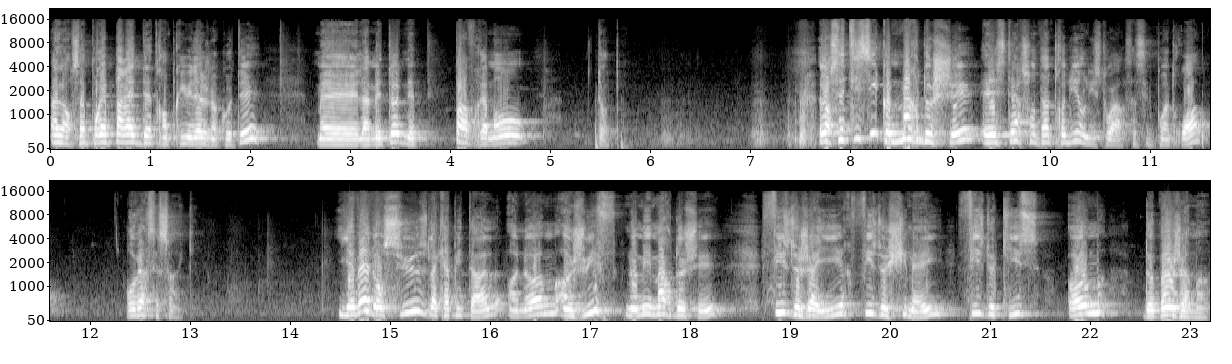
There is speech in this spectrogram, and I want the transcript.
Alors, ça pourrait paraître d'être un privilège d'un côté, mais la méthode n'est pas vraiment top. Alors, c'est ici que Mardoché et Esther sont introduits dans l'histoire. Ça, c'est le point 3, au verset 5. Il y avait dans Suse, la capitale, un homme, un juif nommé Mardoché, fils de Jaïr, fils de Shimei, fils de Kis, homme de Benjamin,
